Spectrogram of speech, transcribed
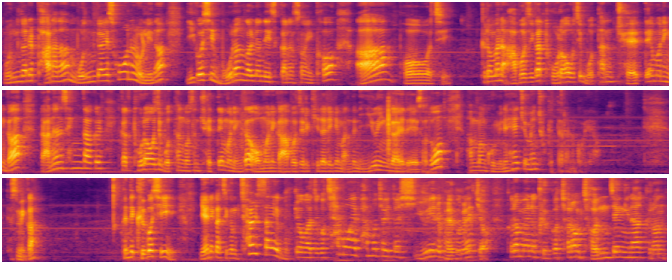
뭔가를 바라나, 뭔가의 소원을 올리나, 이것이 뭐랑 관련돼 있을 가능성이 커? 아버지. 그러면 아버지가 돌아오지 못한 죄 때문인가? 라는 생각을, 그러니까 돌아오지 못한 것은 죄 때문인가? 어머니가 아버지를 기다리게 만든 이유인가에 대해서도 한번 고민을 해주면 좋겠다라는 거예요. 됐습니까? 근데 그것이 얘네가 지금 철사에 묶여가지고 참호에 파묻혀 있던 시- 유해를 발굴을 했죠. 그러면은 그것처럼 전쟁이나 그런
